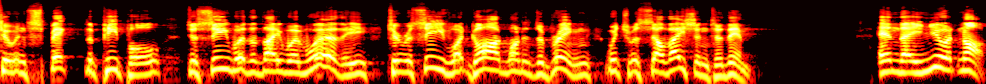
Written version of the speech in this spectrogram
to inspect the people to see whether they were worthy to receive what God wanted to bring, which was salvation to them. and they knew it not.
